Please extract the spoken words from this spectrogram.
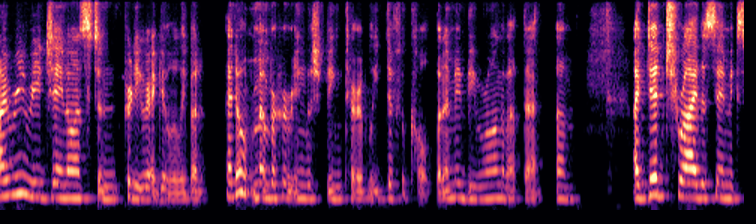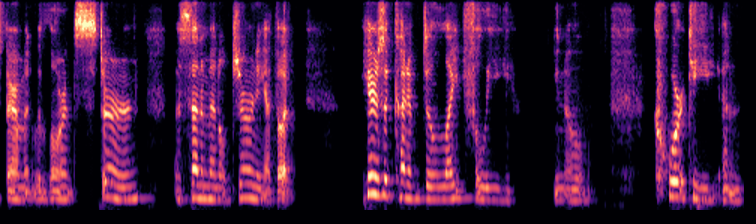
I reread Jane Austen pretty regularly, but I don't remember her English being terribly difficult. But I may be wrong about that. Um, I did try the same experiment with Laurence Sterne, A Sentimental Journey. I thought, here's a kind of delightfully, you know, quirky and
